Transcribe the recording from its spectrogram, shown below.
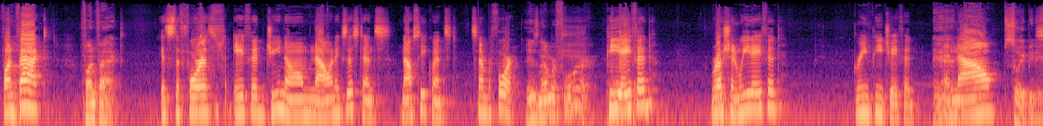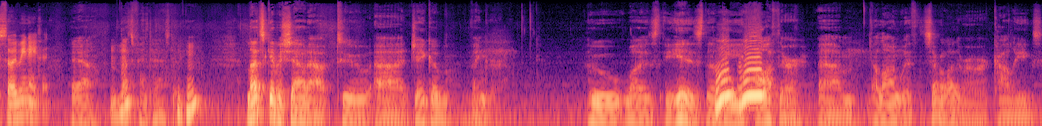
Fun Uh, fact: Fun fact. It's the fourth aphid genome now in existence, now sequenced. It's number four. Is number four. Pea. Okay. aphid, Russian wheat aphid, green peach aphid, and, And now Soybean. aphid. soybean aphid. Yeah, Mm-hmm. that's fantastic. Let's give a shout out to uh, Jacob Wenger, who was is the lead author, um, along with several other of our colleagues,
